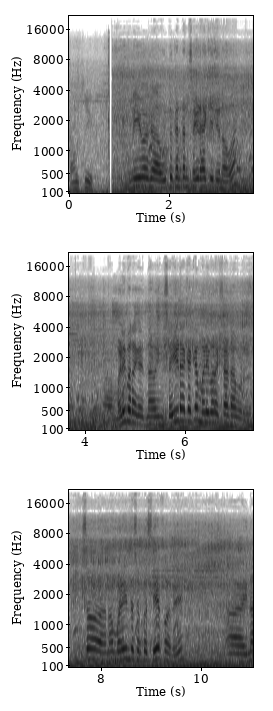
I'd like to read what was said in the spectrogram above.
ಥ್ಯಾಂಕ್ ಯು ಇಲ್ಲಿ ಇವಾಗ ಊಟಕ್ಕಂತ ಸೈಡ್ ಹಾಕಿದ್ದೀವಿ ನಾವು. ಮಳೆ ಬರಾಗೈತೆ ನಾವು ಹಿಂಗೆ ಸೈಡ್ ಹಾಕಕ್ಕೆ ಮಳೆ ಬರಕ್ಕೆ ಸ್ಟಾರ್ಟ್ ಆಗ್ಬಿಡ್ದು. ಸೊ ನಾವು ಮಳೆಯಿಂದ ಸ್ವಲ್ಪ ಸೇಫ್ ಆದ್ವಿ. ಇನ್ನೂ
